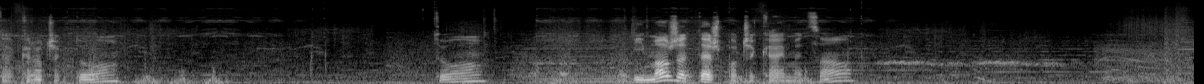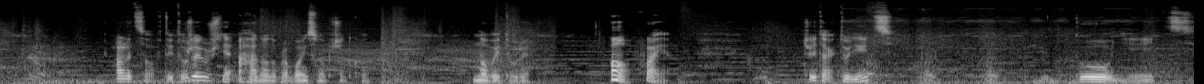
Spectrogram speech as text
Tak, kroczek tu. Tu. I może też poczekajmy, co? Ale co, w tej turze już nie... Aha, no dobra, bo oni są na początku nowej tury. O, fajnie. Czyli tak, tu nic. Tu nic.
